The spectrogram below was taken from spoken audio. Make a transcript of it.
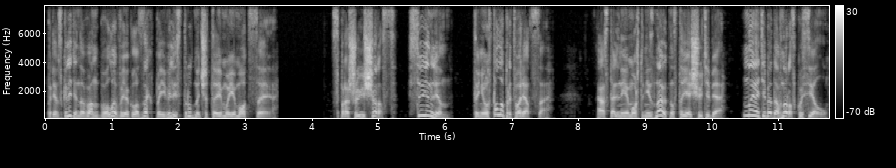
При взгляде на Ван Буэлэ в её глазах появились трудночитаемые эмоции. «Спрошу ещё раз. Сюй Инлин, ты не устала притворяться? Остальные, может, и не знают настоящую тебя, но я тебя давно раскусил».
